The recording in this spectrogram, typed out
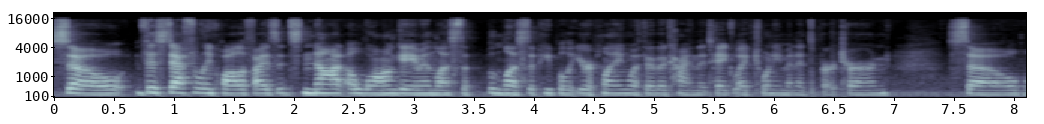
So this definitely qualifies. It's not a long game unless the unless the people that you're playing with are the kind that take like 20 minutes per turn. So,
